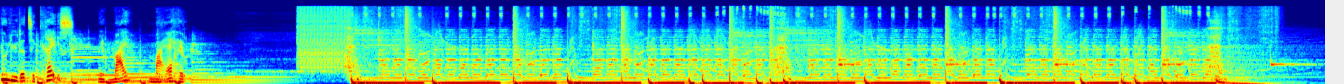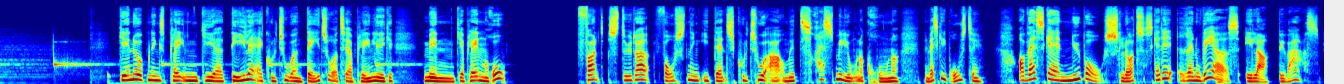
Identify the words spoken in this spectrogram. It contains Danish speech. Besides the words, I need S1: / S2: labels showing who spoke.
S1: Du lytter til Græs med mig, Maja Hall. Genåbningsplanen giver dele af kulturen datoer til at planlægge, men giver planen ro? Fond støtter forskning i dansk kulturarv med 60 millioner kroner. Men hvad skal de bruges til? Og hvad skal Nyborg Slot? Skal det renoveres eller bevares?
